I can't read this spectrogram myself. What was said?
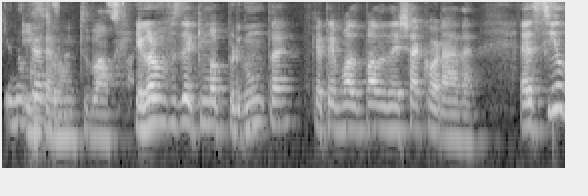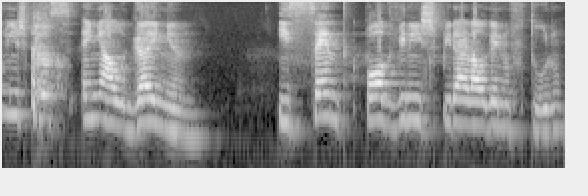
Isso é muito bom. E agora vou fazer aqui uma pergunta que até pode, pode deixar corada. A Silvia inspirou-se em alguém e sente que pode vir a inspirar alguém no futuro?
